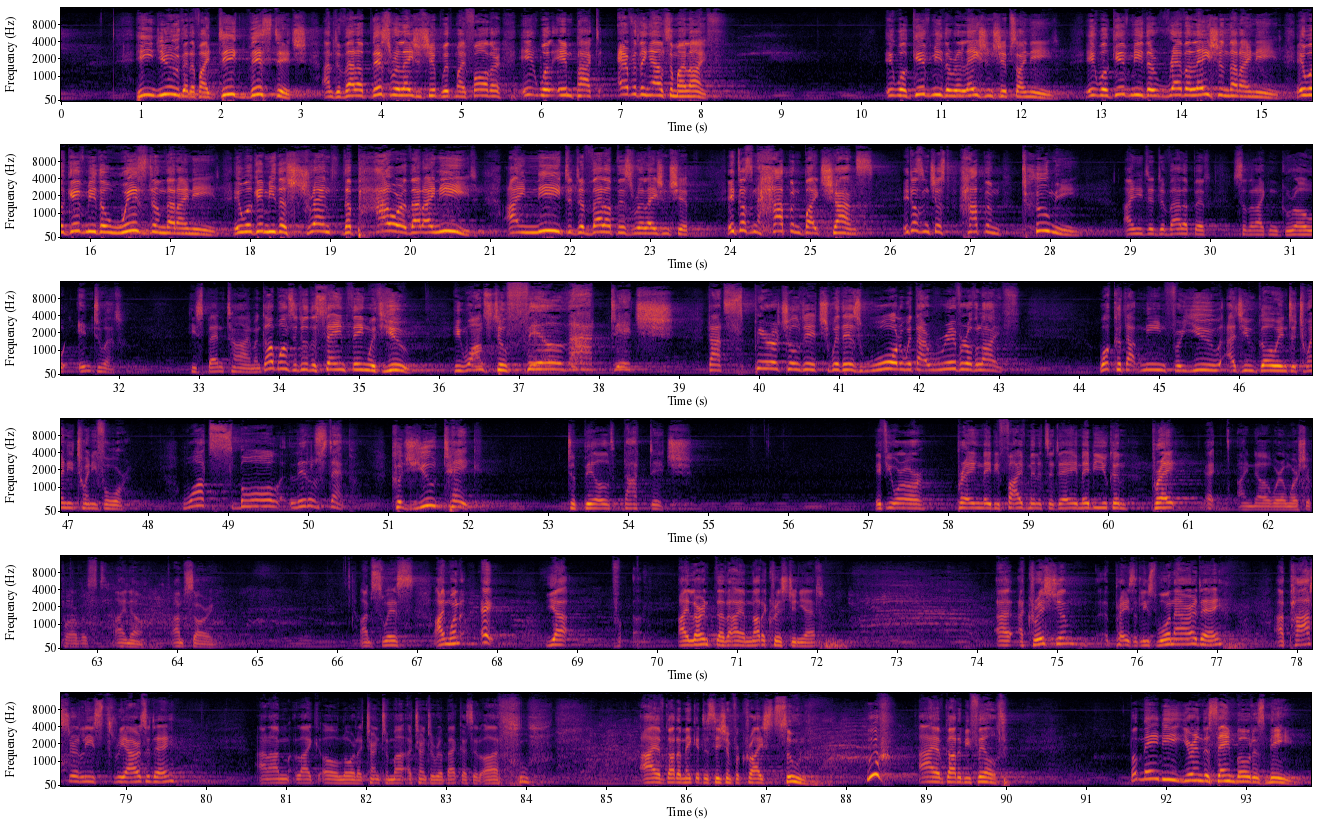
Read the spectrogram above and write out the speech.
He knew that if I dig this ditch and develop this relationship with my Father, it will impact everything else in my life. It will give me the relationships I need. It will give me the revelation that I need. It will give me the wisdom that I need. It will give me the strength, the power that I need. I need to develop this relationship. It doesn't happen by chance. It doesn't just happen to me. I need to develop it so that I can grow into it. He spent time. And God wants to do the same thing with you. He wants to fill that ditch that spiritual ditch with His water, with that river of life. What could that mean for you as you go into 2024? What small little step could you take to build that ditch? If you are praying maybe five minutes a day, maybe you can pray. Hey, I know we're in worship harvest. I know. I'm sorry. I'm Swiss. I'm one. Hey, yeah, I learned that I am not a Christian yet. A, a, Christian prays at least one hour a day, a pastor at least three hours a day. And I'm like, oh Lord, I turned to, my, I turned to Rebecca, I said, oh, I have got to make a decision for Christ soon. Whew, I have got to be filled. But maybe you're in the same boat as me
